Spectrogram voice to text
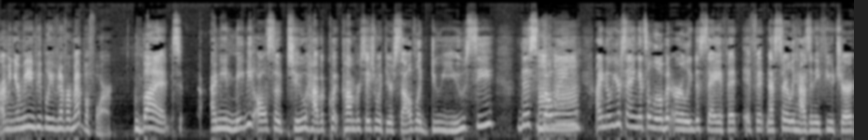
I mean, you're meeting people you've never met before. But I mean, maybe also to have a quick conversation with yourself. Like, do you see this Mm-hmm. going? I know you're saying it's a little bit early to say if it if it necessarily has any future,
